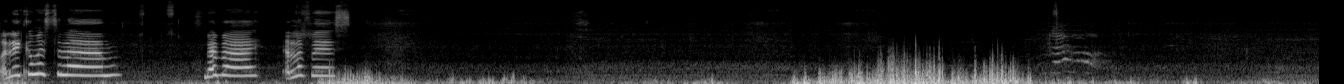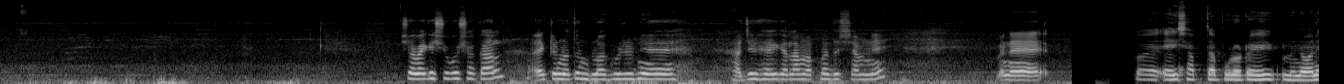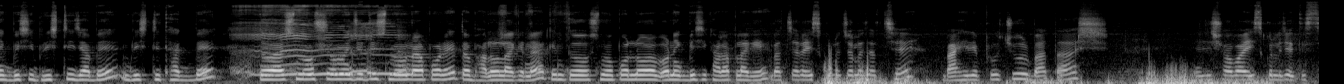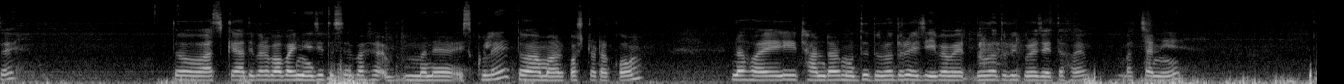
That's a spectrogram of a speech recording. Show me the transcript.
ওয়ালাইকুম আসসালাম bye bye আল্লাহ হাফেজ সবাইকে শুভ সকাল। একটা নতুন ব্লগ ভিডিও নিয়ে হাজির হয়ে গেলাম আপনাদের সামনে। মানে এই সপ্তাহ পুরোটাই মানে অনেক বেশি বৃষ্টি যাবে, বৃষ্টি থাকবে। তো স্নোর সময় যদি স্নো না পড়ে, তো ভালো লাগে না। কিন্তু স্নো পড়লেও অনেক বেশি খারাপ লাগে। বাচ্চারা স্কুলে চলে যাচ্ছে। বাহিরে প্রচুর বাতাস। এই যে সবাই স্কুলে যেতেছে। তো আজকে আদিবার বাবাই নিয়ে যেতেছে বাসা মানে স্কুলে তো আমার কষ্টটা কম। না হয় এই ঠান্ডার মধ্যে দৌড়াদৌড়ি যে এইভাবে দৌড়াদৌড়ি করে যেতে হয় বাচ্চা নিয়ে।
